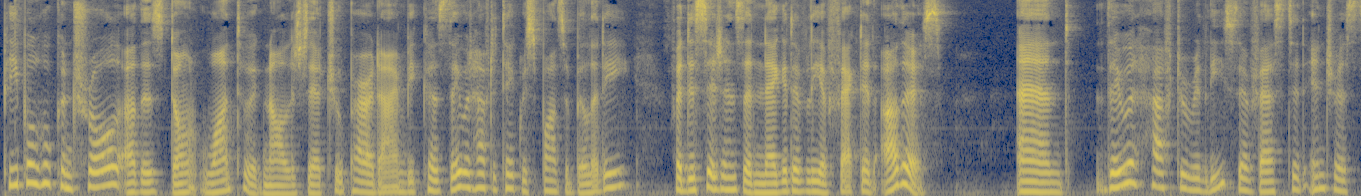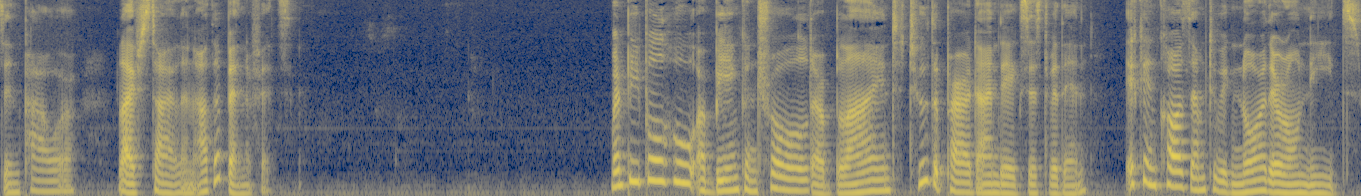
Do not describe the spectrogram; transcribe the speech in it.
people who control others don't want to acknowledge their true paradigm because they would have to take responsibility for decisions that negatively affected others. And they would have to release their vested interests in power, lifestyle, and other benefits. When people who are being controlled are blind to the paradigm they exist within, it can cause them to ignore their own needs.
